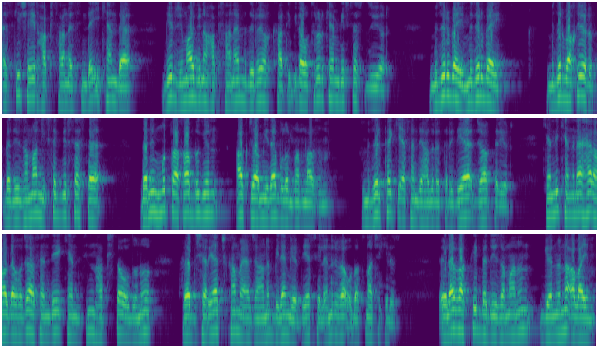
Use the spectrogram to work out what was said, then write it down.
Eskişehir hapishanesindeyken de bir cuma günü hapishane müdürü katip ile otururken bir ses duyuyor. Müdür bey, müdür bey. Müdür bakıyor. Bediüzzaman yüksek bir sesle benim mutlaka bugün Ak Camii'de bulunmam lazım. Müdür peki efendi hazretleri diye cevap veriyor. Kendi kendine herhalde hoca efendi kendisinin hapiste olduğunu ve dışarıya çıkamayacağını bilemiyor diye söylenir ve odasına çekilir. Öyle vakti Bediüzzaman'ın gönlünü alayım,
